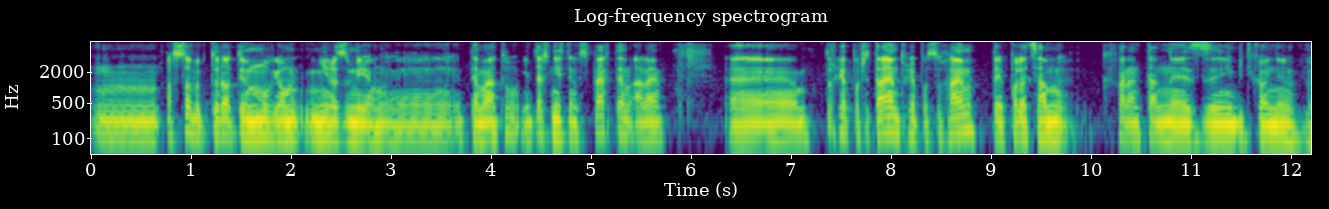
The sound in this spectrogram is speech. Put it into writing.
Mm, osoby, które o tym mówią, nie rozumieją tematu. Ja też nie jestem ekspertem, ale trochę poczytałem, trochę posłuchałem. Tutaj polecam kwarantannę z Bitcoinem w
